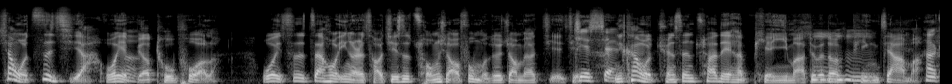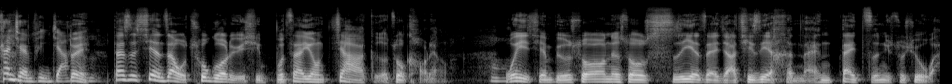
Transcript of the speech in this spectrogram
像我自己啊，我也不要突破了。我也是战后婴儿潮，其实从小父母都叫我们要节俭。节省。你看我全身穿的也很便宜嘛，对不对？都很平价嘛。啊，看起来很平价。对，但是现在我出国旅行不再用价格做考量了。我以前比如说那时候失业在家，其实也很难带子女出去玩，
